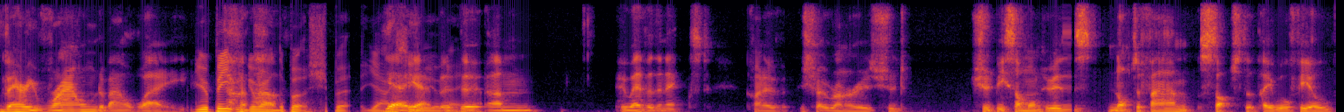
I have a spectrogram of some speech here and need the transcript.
very roundabout way. You're beating around the bush, but yeah, I yeah, see yeah. But the um, whoever the next kind of showrunner is should should be someone who is not a fan, such that they will feel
